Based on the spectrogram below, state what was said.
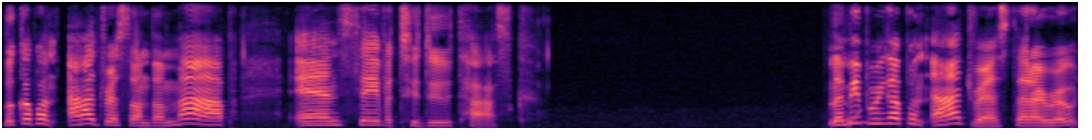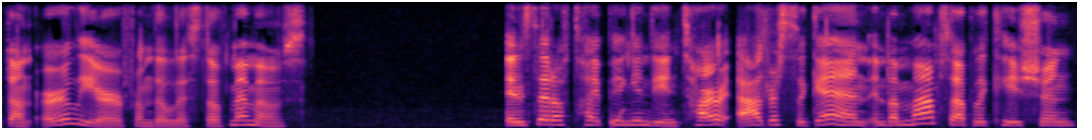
look up an address on the map, and save a to-do task. Let me bring up an address that I wrote down earlier from the list of memos. Instead of typing in the entire address again in the Maps application,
